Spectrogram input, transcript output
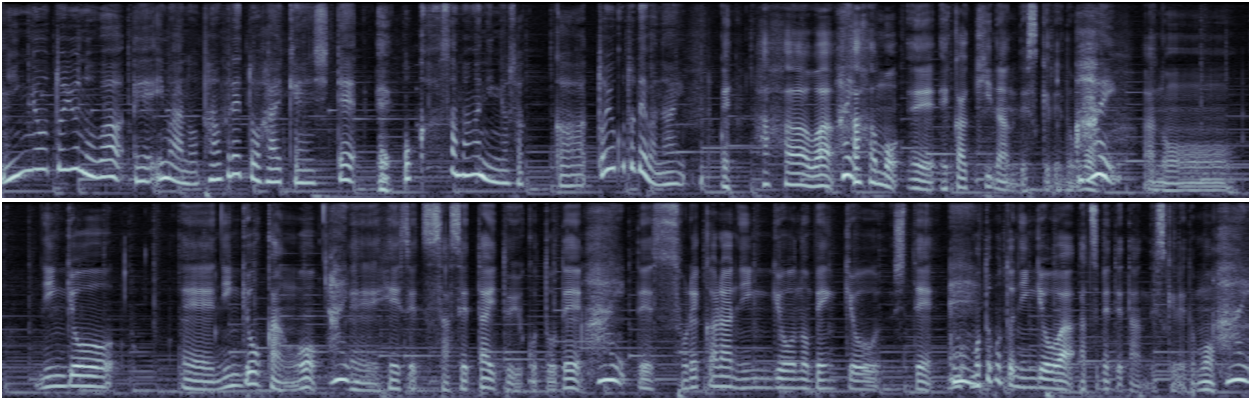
人形というのは、えー、今あのパンフレットを拝見してお母様が人形作家ということではないえ母は、はい、母も、えー、絵描きなんですけれども、あのー、人形えー、人形館を、はい、えー、併設させたいということではい、でそれから人形の勉強をしてもともと人形は集めてたんですけれども、はい、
